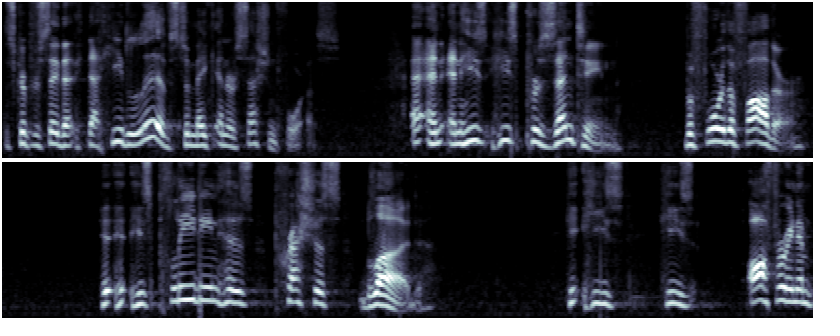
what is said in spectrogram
The scriptures say that, that he lives to make intercession for us. And, and, and he's, he's presenting before the Father, he, he's pleading his precious blood. He, he's, he's offering and,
